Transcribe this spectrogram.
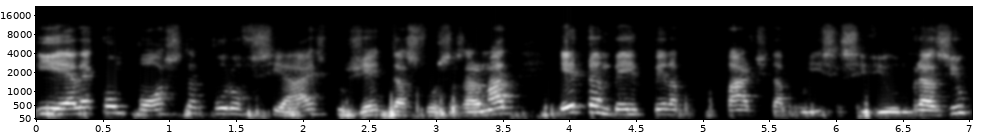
e ela é composta por oficiais, por gente das Forças Armadas e também pela parte da Polícia Civil do Brasil,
